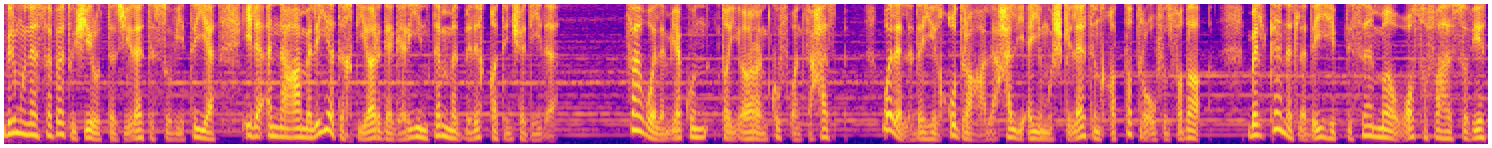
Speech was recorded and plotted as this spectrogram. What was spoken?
بالمناسبة تشير التسجيلات السوفيتية إلى أن عملية اختيار جاجارين تمت بدقة شديدة. فهو لم يكن طيارا كفؤا فحسب ولا لديه القدرة على حل أي مشكلات قد تطرأ في الفضاء بل كانت لديه ابتسامة وصفها السوفيت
